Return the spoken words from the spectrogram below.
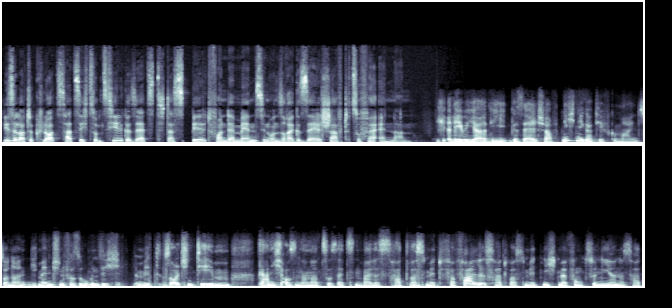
Lieselotte Klotz hat sich zum Ziel gesetzt, das Bild von Demenz in unserer Gesellschaft zu verändern. Ich erlebe ja die Gesellschaft nicht negativ gemeint, sondern die Menschen versuchen sich mit solchen Themen gar nicht auseinanderzusetzen, weil es hat was mit Verfall, es hat was mit nicht mehr funktionieren, es hat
